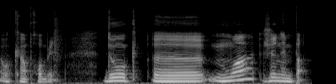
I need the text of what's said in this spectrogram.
aucun problème. Donc euh, moi, je n'aime pas.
